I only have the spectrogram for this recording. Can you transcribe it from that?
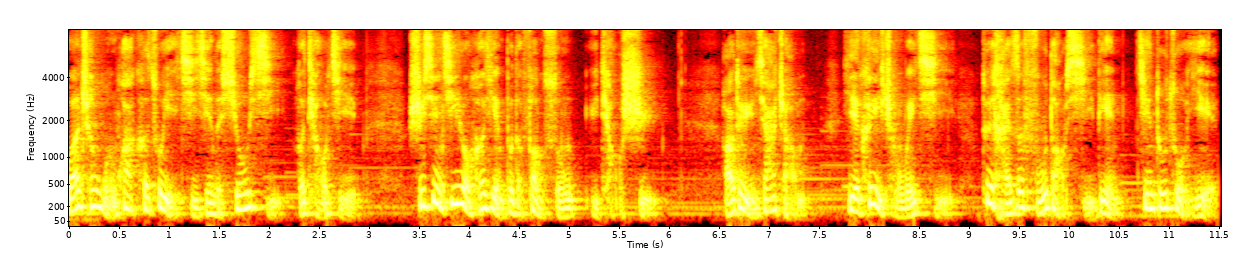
完成文化课作业期间的休息和调节。实现肌肉和眼部的放松与调试，而对于家长，也可以成为其对孩子辅导习练、监督作业、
